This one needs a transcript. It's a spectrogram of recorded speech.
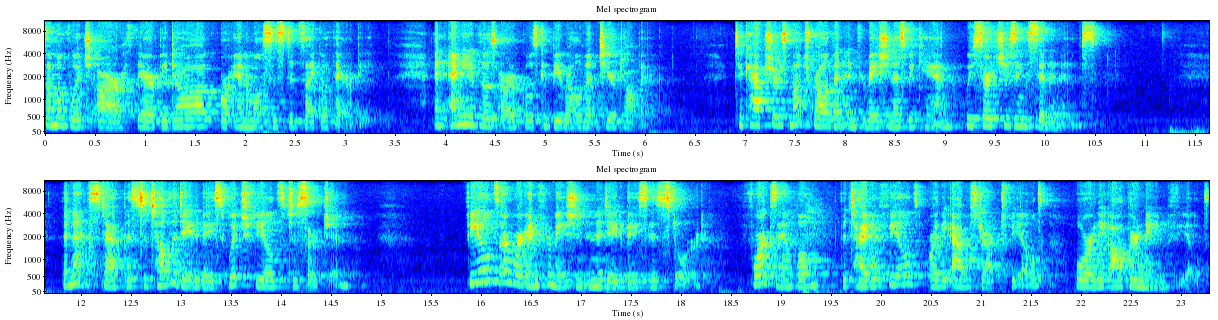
some of which are therapy dog or animal-assisted psychotherapy, and any of those articles could be relevant to your topic. To capture as much relevant information as we can, we search using synonyms. The next step is to tell the database which fields to search in. Fields are where information in a database is stored. For example, the title field or the abstract field or the author name field.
